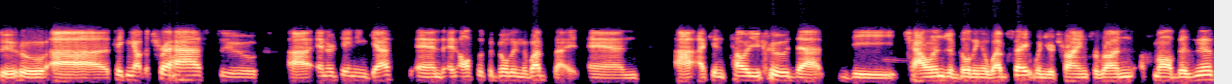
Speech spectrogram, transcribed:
to uh, taking out the trash to uh, entertaining guests and and also to building the website. And uh, I can tell you that the challenge of building a website when you're trying to run a small business,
